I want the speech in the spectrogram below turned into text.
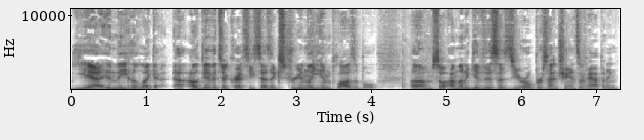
Yeah, in the like I'll give it to Chris. He says extremely implausible. Um so I'm going to give this a 0% chance of happening.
